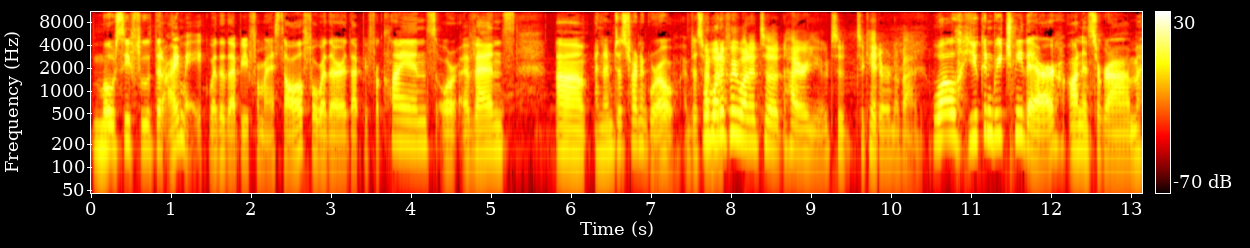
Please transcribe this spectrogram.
mostly food that I make, whether that be for myself or whether that be for clients or events. Um, and I'm just trying to grow. I'm just Well, what to if we wanted to hire you to, to cater an event? well, you can reach me there on Instagram.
